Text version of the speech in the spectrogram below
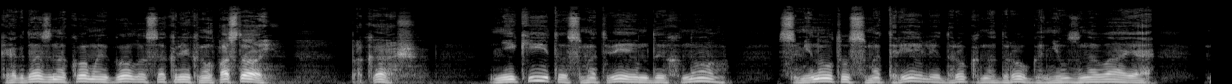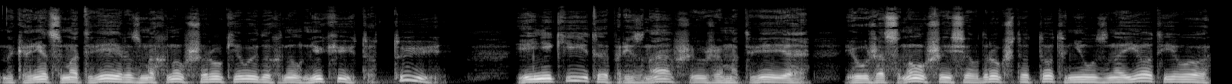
когда знакомый голос окликнул «Постой!» Покаж. Никита с Матвеем Дыхно с минуту смотрели друг на друга, не узнавая. Наконец Матвей, размахнувши руки, выдохнул. «Никита, ты!» И Никита, признавший уже Матвея и ужаснувшийся вдруг, что тот не узнает его,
